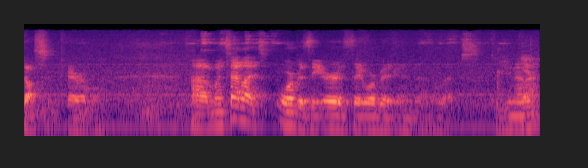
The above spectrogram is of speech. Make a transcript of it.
it's also terrible. Um, when satellites orbit the Earth, they orbit in an ellipse. Did you know Yeah.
